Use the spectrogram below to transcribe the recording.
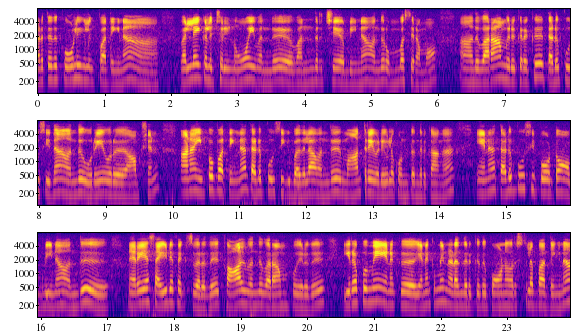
அடுத்தது கோழிகளுக்கு பார்த்திங்கன்னா வெள்ளை கழிச்சல் நோய் வந்து வந்துருச்சு அப்படின்னா வந்து ரொம்ப சிரமம். அது வராமல் இருக்கிறதுக்கு தடுப்பூசி தான் வந்து ஒரே ஒரு ஆப்ஷன். ஆனால் இப்போ பார்த்திங்கன்னா தடுப்பூசிக்கு பதிலாக வந்து மாத்திரை வடிவில் கொண்டு வந்திருக்காங்க. ஏன்னா தடுப்பூசி போட்டோம் அப்படின்னா வந்து நிறைய சைடு எஃபெக்ட்ஸ் வருது. கால் வந்து வராமல் போயிடுது இறப்புமே எனக்கு எனக்குமே நடந்திருக்குது. போன வருஷத்தில் பார்த்திங்கன்னா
